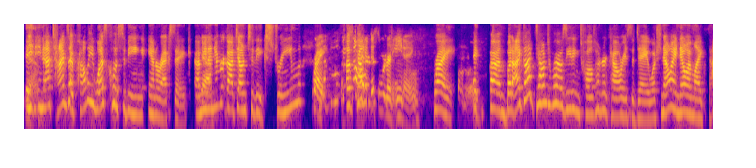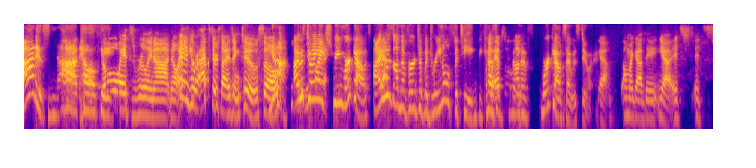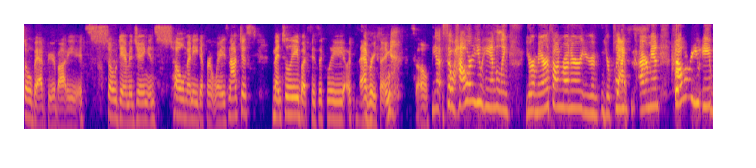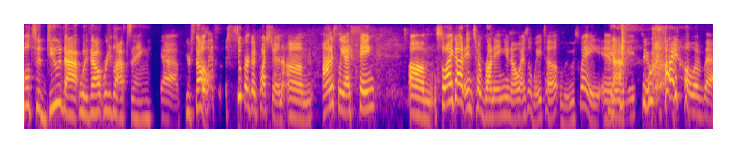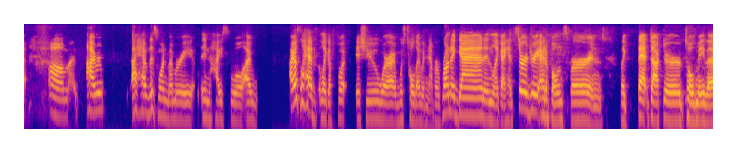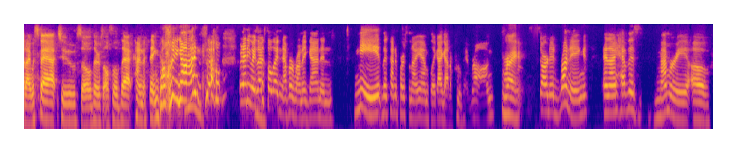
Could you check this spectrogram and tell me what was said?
Yeah. and, and at times I probably was close to being anorexic. I mean, I never got down to the extreme right. of still had disordered eating. Right. Totally. It- um, but I got down to where I was eating 1,200 calories a day, which now I know I'm like that is not healthy. no, it's really not. No, and you were exercising too. So, Yeah, I was doing extreme workouts. I Yeah. was on the verge of adrenal fatigue because of the amount of workouts I was doing. yeah oh my god they yeah it's it's so bad for your body it's so damaging in so many different ways not just mentally but physically uh, everything so Yeah. So how are you handling? You're a marathon runner. You're you're planning Yes. for Ironman. How are you able to do that without relapsing yeah so yourself? that's a super good question um honestly i think um so i got into running you know as a way to lose weight and Yeah. a way to hide all of that um i re- i have this one memory in high school i I also had like a foot issue where I was told I would never run again, and like I had surgery. I had a bone spur, and like that doctor told me that I was fat too. So there's also that kind of thing going on. Mm. So, but anyways, I was mm. told I'd never run again, and me, the kind of person I am, is like I got to prove him wrong. right. Started running, and I have this memory of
